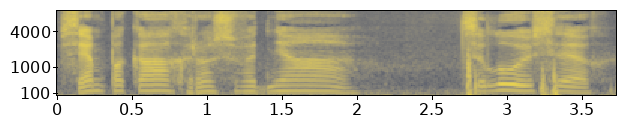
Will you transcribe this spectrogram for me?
Всем пока, хорошего дня. Целую всех.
